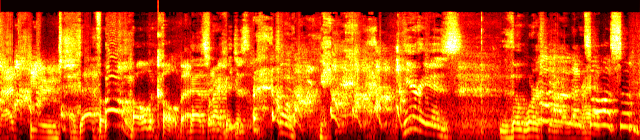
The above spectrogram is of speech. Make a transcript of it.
That's huge. That's a call the callback. That's right, bitches. So here is the worst gig Oh, I've ever that's had. awesome.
